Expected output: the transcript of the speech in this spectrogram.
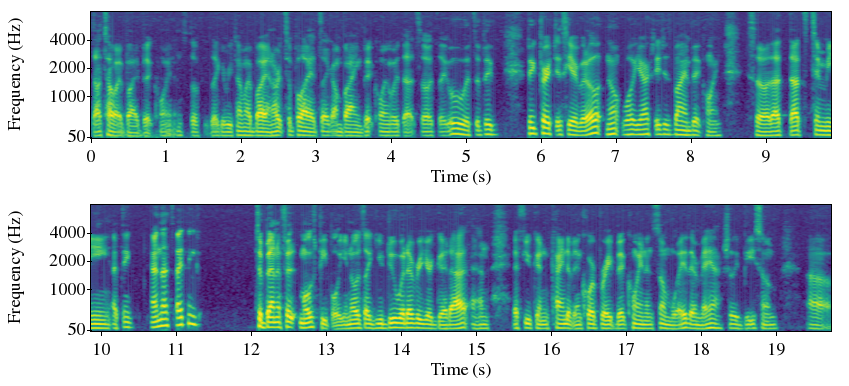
that's how I buy Bitcoin and stuff. It's like every time I buy an art supply, it's like I'm buying Bitcoin with that. So it's like, oh, it's a big, big purchase here, but oh no, well, you're actually just buying Bitcoin. So that that's to me, I think, and that's I think to benefit most people. You know, it's like you do whatever you're good at, and if you can kind of incorporate Bitcoin in some way, there may actually be some uh,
